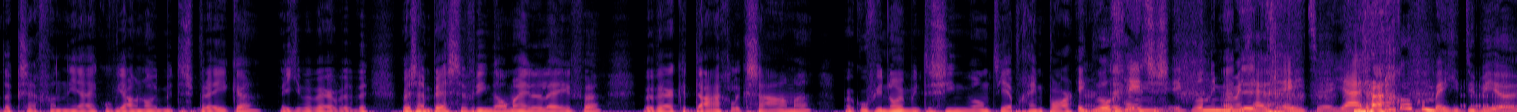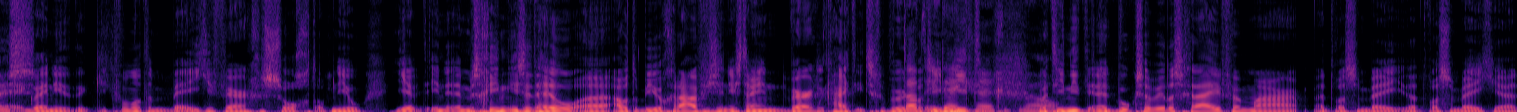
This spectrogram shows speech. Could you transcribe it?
Dat ik zeg van ja, ik hoef jou nooit meer te spreken. Weet je, we, we, we, we zijn beste vrienden al mijn hele leven. We werken dagelijks samen, maar ik hoef je nooit meer te zien, want je hebt geen partner. Ik wil, Het- geen, is- ik wil niet meer het met je uit eten. Ja, dat Ja. vond ik ook een beetje dubieus. Eh, ik weet niet, ik, ik vond dat een beetje ver gezocht opnieuw. Je, in, misschien is het heel eh, autobiografisch en is er in werkelijkheid iets gebeurd dat wat hij niet. Wat hij niet in het boek zou willen schrijven, maar het was een beetje, dat was een beetje, eh,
